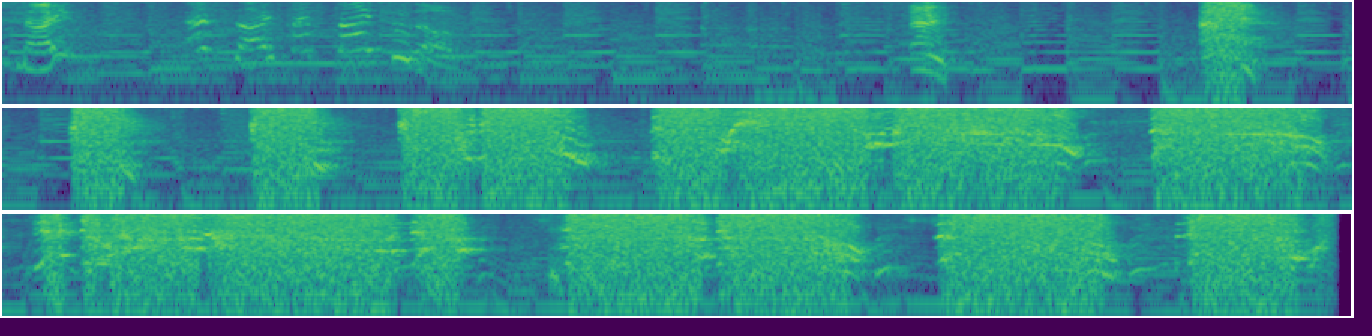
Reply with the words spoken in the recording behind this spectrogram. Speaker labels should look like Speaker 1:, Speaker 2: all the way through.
Speaker 1: That's nice. That's nice. That's nice of them. Hey,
